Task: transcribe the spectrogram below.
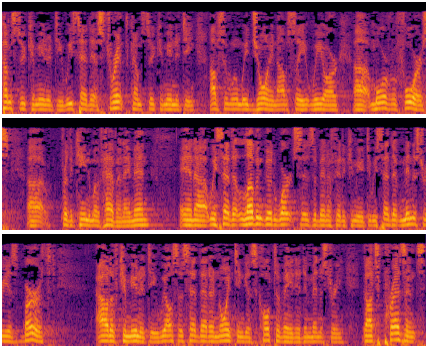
comes through community. We said that strength comes through community. Obviously, when we join, obviously we are uh, more of a force uh, for the kingdom of heaven. Amen. And uh, we said that love and good works is a benefit of community. We said that ministry is birthed out of community. We also said that anointing is cultivated in ministry. God's presence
